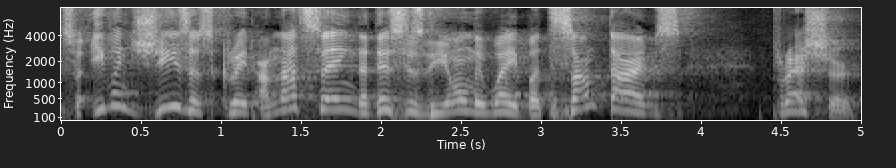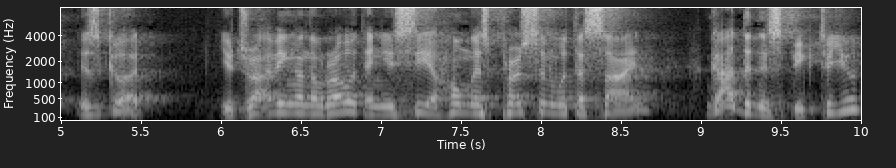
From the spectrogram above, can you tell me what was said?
So even Jesus created, I'm not saying that this is the only way, but sometimes pressure is good. You're driving on the road and you see a homeless person with a sign. God didn't speak to you.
